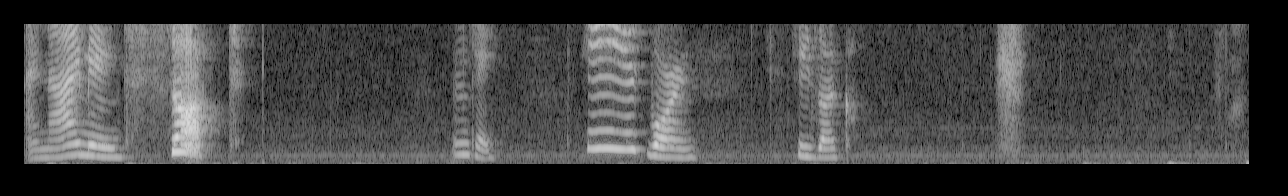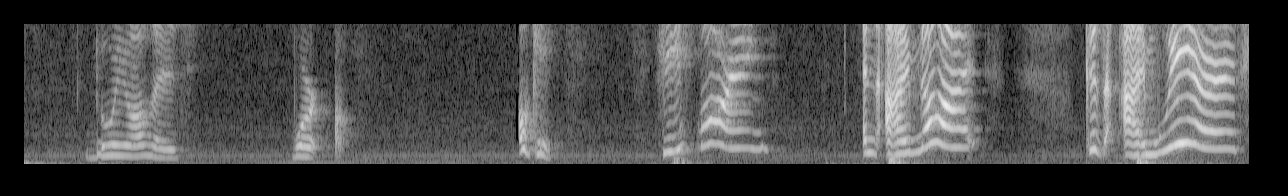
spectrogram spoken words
And I mean sucked. Okay. He is boring. He's like doing all his work. Okay. He's boring. And I'm not. Because I'm weird.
